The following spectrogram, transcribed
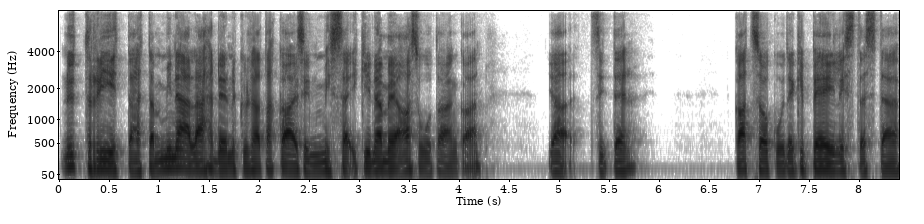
nyt riittää, että minä lähden kyllä takaisin, missä ikinä me asutaankaan. Ja sitten katsoo kuitenkin peilistä sitä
